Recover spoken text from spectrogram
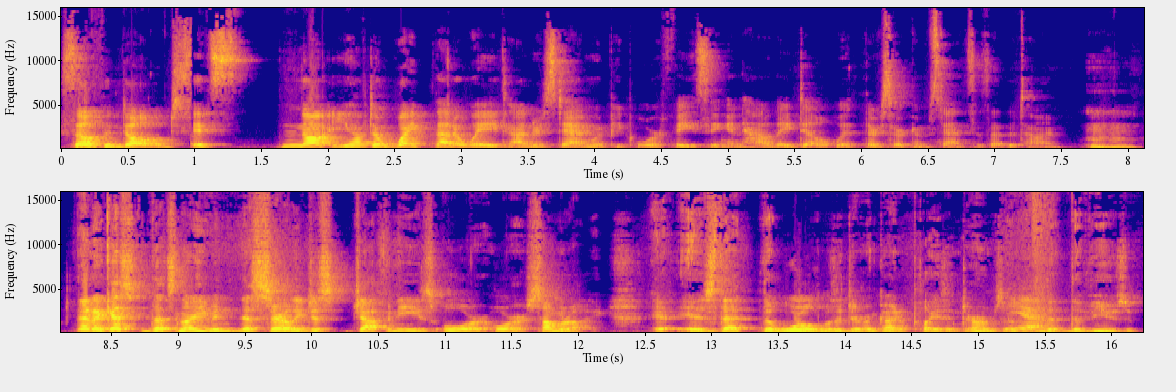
self-indulged. It's not, you have to wipe that away to understand what people were facing and how they dealt with their circumstances at the time. Mm-hmm. And I guess that's not even necessarily just Japanese or, or samurai, is that the world was a different kind of place in terms of Yeah. the, the views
